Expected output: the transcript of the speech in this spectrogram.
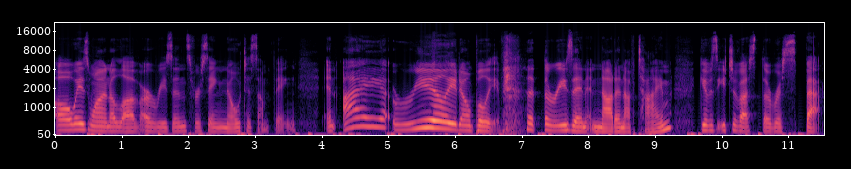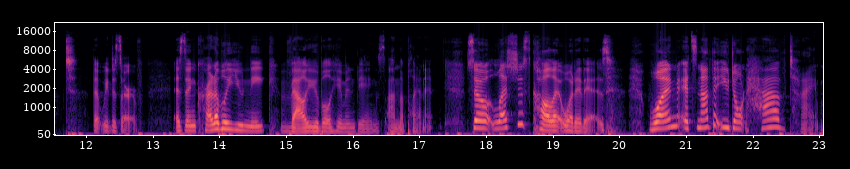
always want to love our reasons for saying no to something. And I really don't believe that the reason not enough time gives each of us the respect that we deserve as incredibly unique, valuable human beings on the planet. So let's just call it what it is. One, it's not that you don't have time,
